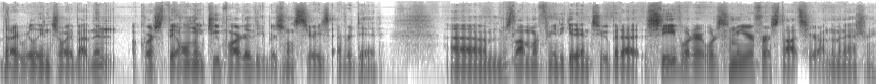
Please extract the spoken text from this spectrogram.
that I really enjoy about. It. And then, of course, the only two part of the original series ever did. Um, there's a lot more for me to get into. But uh, Steve, what are what are some of your first thoughts here on the Menagerie?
